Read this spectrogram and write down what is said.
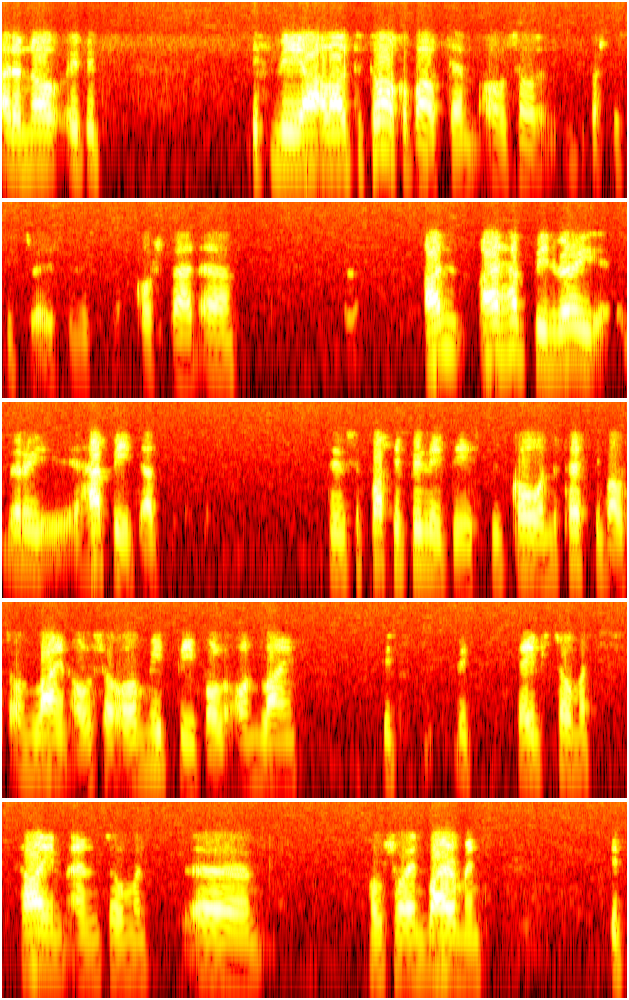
I don't know if it's if we are allowed to talk about them also because the situation is of course bad. Uh, I'm, I have been very, very happy that there's a possibilities to go on the festivals online also or meet people online, which, which saves so much time and so much uh, also environment. It,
